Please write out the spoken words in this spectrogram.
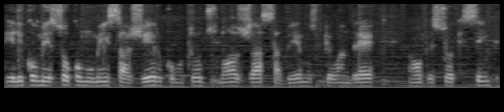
Ele começou como mensageiro, como todos nós já sabemos, porque o André é uma pessoa que sempre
